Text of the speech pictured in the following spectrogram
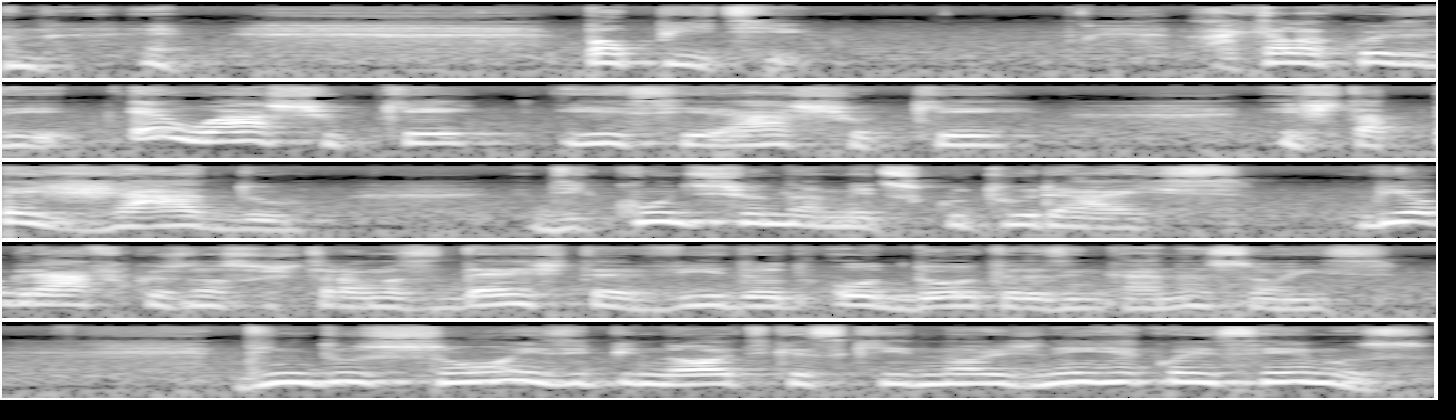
palpite. Aquela coisa de eu acho que, e esse acho que está pejado de condicionamentos culturais, biográficos nossos traumas desta vida ou de outras encarnações, de induções hipnóticas que nós nem reconhecemos,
